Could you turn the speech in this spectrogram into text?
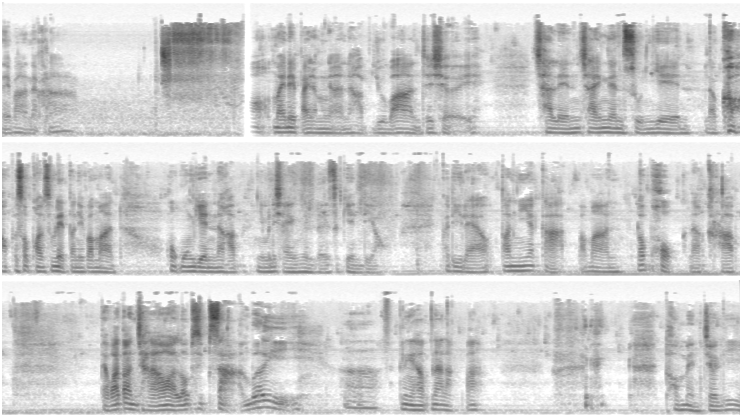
ในบ้านนะครับ ไม่ได้ไปทำงานนะครับ อยู่บ้านเฉยๆชาเลนจ์ใช้เงินศูนย์เยน แล้วก็ประสบความสำเร็จตอนนี้ประมาณ6โมงเย็นนะครับ ยังไม่ได้ใช้เงินเลยสักเย็นเดียว ก็ดีแล้ว ตอนนี้อากาศประมาณลบหกนะครับ แต่ว่าตอนเช้าอะลบสิบสามเว้ยเป็นไงครับ น่ารักปะทอมแอนเจอรี่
